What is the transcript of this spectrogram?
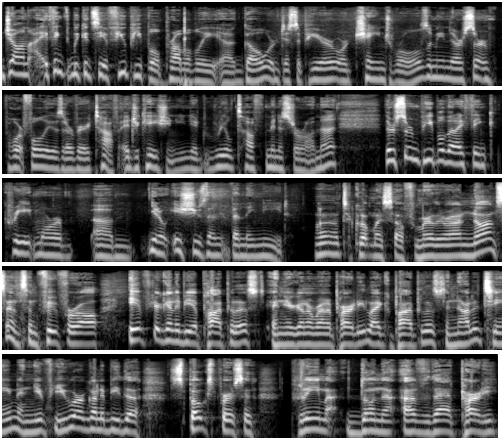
John, I think we could see a few people probably uh, go or disappear or change roles. I mean, there are certain portfolios that are very tough. Education, you need a real tough minister on that. There are certain people that I think create more, um, you know, issues than than they need. Well, to quote myself from earlier on, nonsense and food for all. If you're going to be a populist and you're going to run a party like a populist and not a team, and if you are going to be the spokesperson, prima donna of that party,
